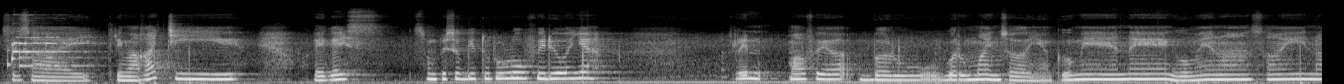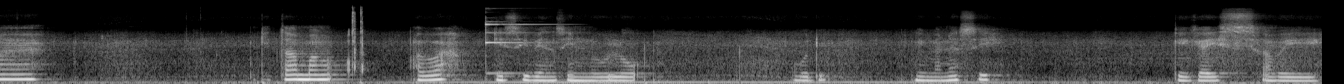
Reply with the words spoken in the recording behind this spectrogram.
Selesai. Terima kasih. Oke guys. Sampai segitu dulu videonya. Rin maaf ya baru baru main soalnya. Gomene gomena saina kita mang apa isi bensin dulu waduh gimana sih? Oke guys sampai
